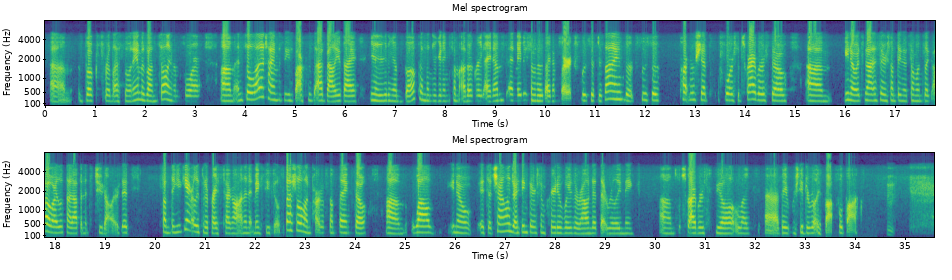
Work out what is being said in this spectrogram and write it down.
um, books for less than what Amazon's selling them for. Um, and so a lot of times these boxes add value by, you know, you're getting a book and then you're getting some other great items, and maybe some of those items are exclusive designs or exclusive partnerships for subscribers. So, um, you know, it's not necessarily something that someone's like, oh, I looked that up and it's two dollars. It's something you can't really put a price tag on, and it makes you feel special and part of something. So, um, while you know it's a challenge, I think there are some creative ways around it that really make um, subscribers feel like uh, they received a really thoughtful box. Hmm.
